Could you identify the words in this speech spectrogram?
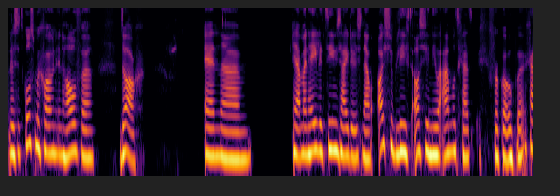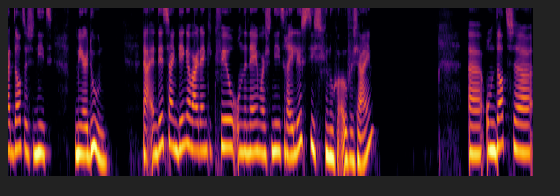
dus het kost me gewoon een halve dag. En um, ja, mijn hele team zei dus, nou alsjeblieft, als je een nieuwe aanbod gaat verkopen, ga dat dus niet meer doen. Nou, en dit zijn dingen waar denk ik veel ondernemers niet realistisch genoeg over zijn. Uh, omdat ze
